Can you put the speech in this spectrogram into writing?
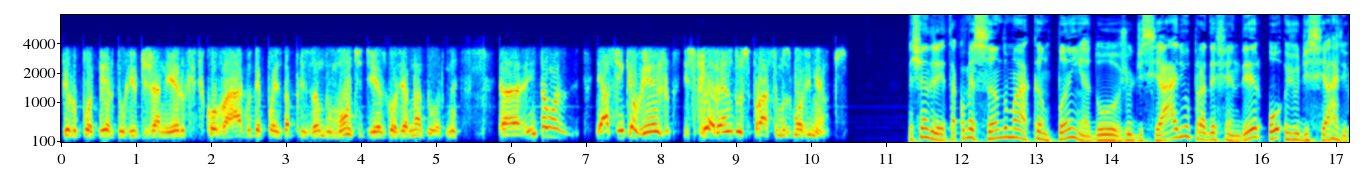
pelo poder do Rio de Janeiro, que ficou vago depois da prisão um monte de ex-governador. Né? Uh, então, é assim que eu vejo, esperando os próximos movimentos. Alexandre, está começando uma campanha do Judiciário para defender o Judiciário.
